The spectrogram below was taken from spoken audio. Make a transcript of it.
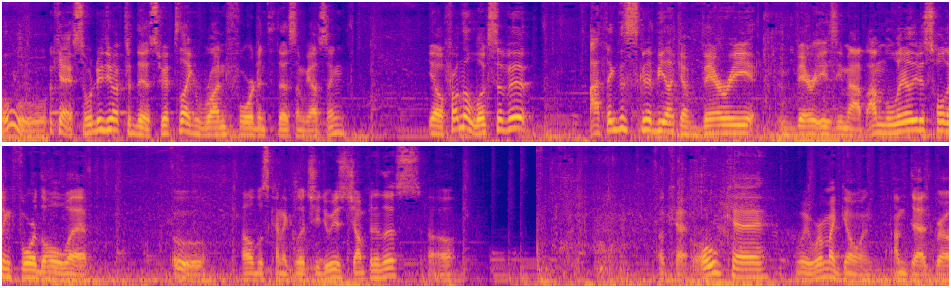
Ooh. Okay, so what do we do after this? We have to like run forward into this, I'm guessing. Yo, from the looks of it, I think this is gonna be like a very, very easy map. I'm literally just holding forward the whole way. Ooh, elbow's kind of glitchy. Do we just jump into this? Uh oh. Okay, okay. Wait, where am I going? I'm dead, bro.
